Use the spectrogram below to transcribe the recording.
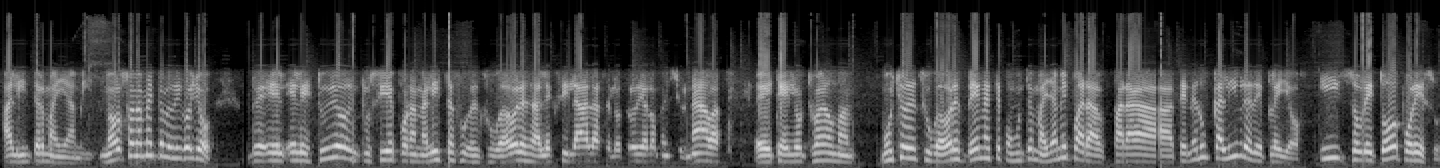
al Inter Miami. No solamente lo digo yo, el, estudio inclusive por analistas, jugadores, de Alexi Lalas, el otro día lo mencionaba, eh, Taylor Twellman, muchos de los jugadores ven a este conjunto de Miami para, para tener un calibre de playoff y sobre todo por eso,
